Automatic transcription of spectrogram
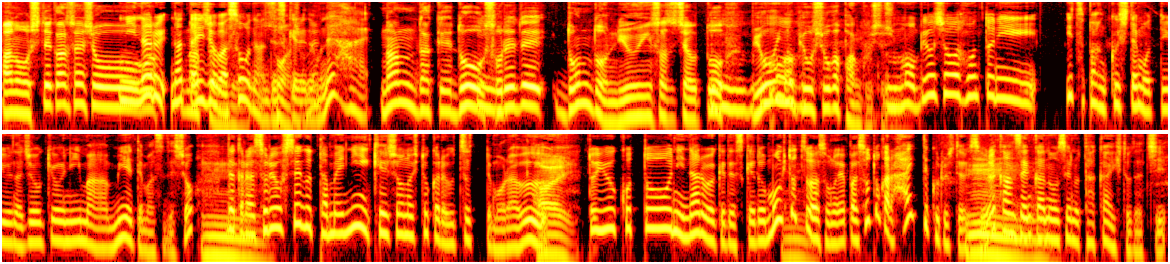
あの指定感染症になるなった以上はそうなんですけれどもね。ね。はい。なんだけど、それでどんどん入院させちゃうと、うん。病院の病床がパンクしてしまう。もう病床は本当にいつパンクしてもっていうような状況に今見えてますでしょ？うん。だからそれを防ぐために軽症の人から移ってもらう、はい。ということになるわけですけどもう一つはそのやっぱり外から入ってくる人ですよね、うん。感染可能性の高い人たち。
